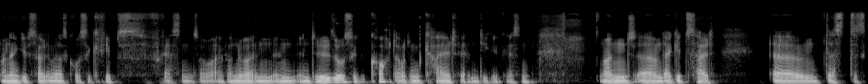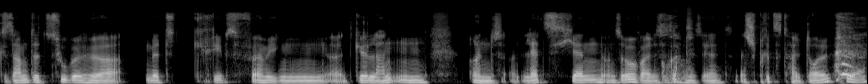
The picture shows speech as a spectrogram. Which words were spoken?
und dann gibt's halt immer das große Krebsfressen, so einfach nur in, in, in Dillsoße gekocht, aber dann kalt werden die gegessen. Und ähm, da gibt's halt ähm, das, das gesamte Zubehör mit krebsförmigen äh, Girlanden und, Lätzchen und so, weil das oh ist auch eine sehr, es spritzt halt doll. Ja.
